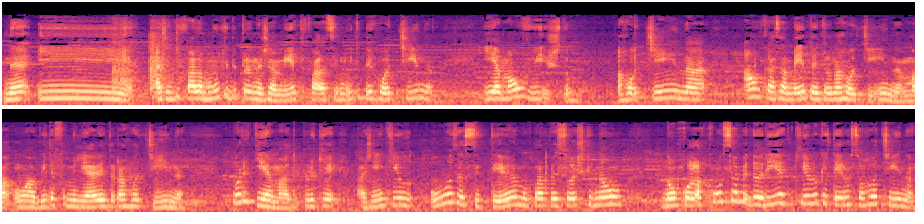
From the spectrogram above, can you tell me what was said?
Né? E a gente fala muito de planejamento, fala-se muito de rotina e é mal visto. A rotina, ah, um casamento entrou na rotina, uma, uma vida familiar entrou na rotina. Por quê, amado? Porque a gente usa esse termo para pessoas que não, não colocam com sabedoria aquilo que tem na sua rotina.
